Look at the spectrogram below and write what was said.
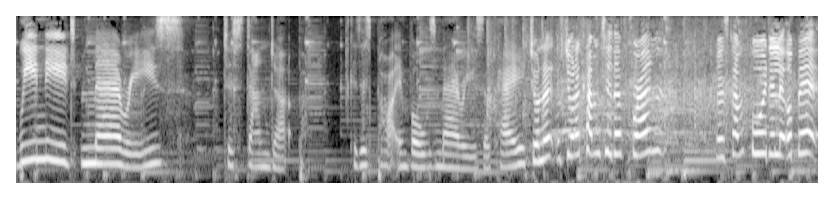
we need Marys to stand up because this part involves Marys, okay? Do you want to come to the front? Let's come forward a little bit.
